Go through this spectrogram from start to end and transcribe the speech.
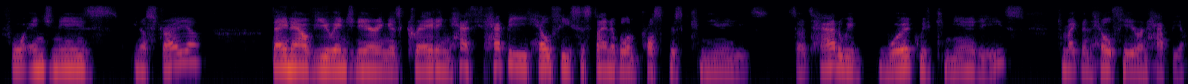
for engineers in Australia. They now view engineering as creating happy, healthy, sustainable and prosperous communities. So it's how do we work with communities to make them healthier and happier.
